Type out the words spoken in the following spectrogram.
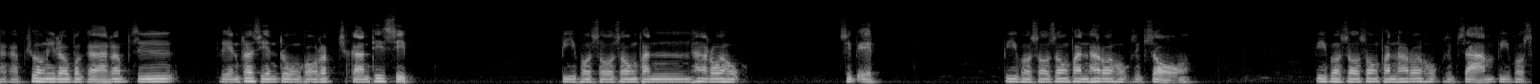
นะครับช่วงนี้เราประกาศรับซื้อเหรียญพระเศียรตรงของรัชกาลที่ 10 ปีพศ 2561 ปีพศ 2562 ปีพศ 2563 ปีพศ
